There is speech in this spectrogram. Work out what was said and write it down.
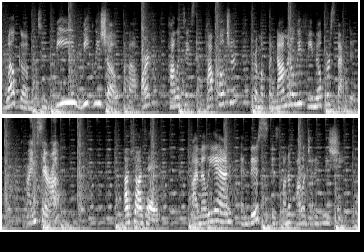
Welcome to the weekly show about art, politics, and pop culture from a phenomenally female perspective. I'm Sara. I'm Chantay. I'm Eliann, and this is Unapologetically She.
